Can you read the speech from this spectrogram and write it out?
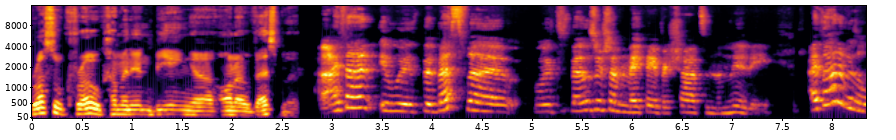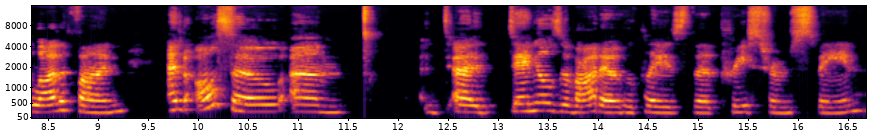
Russell Crowe coming in being uh, on a Vespa? I thought it was the Vespa was those are some of my favorite shots in the movie. I thought it was a lot of fun, and also um, uh, Daniel Zovatto, who plays the priest from Spain.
